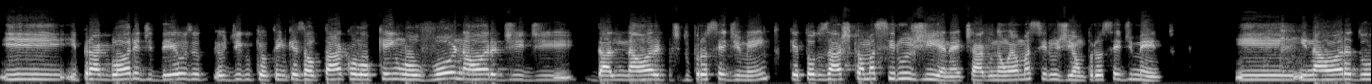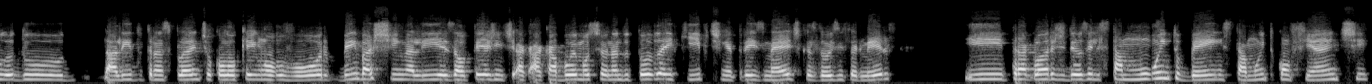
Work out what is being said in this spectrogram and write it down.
E, e para a glória de Deus, eu, eu, digo que eu tenho que exaltar, coloquei um louvor na hora de, de da, na hora de, do procedimento, porque todos acham que é uma cirurgia, né, Tiago? Não é uma cirurgia, é um procedimento. E, e na hora do, do, ali do transplante, eu coloquei um louvor bem baixinho ali, exaltei, a gente acabou emocionando toda a equipe, tinha três médicas, dois enfermeiros, e para a glória de Deus, ele está muito bem, está muito confiante,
